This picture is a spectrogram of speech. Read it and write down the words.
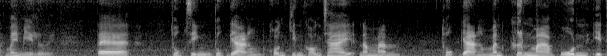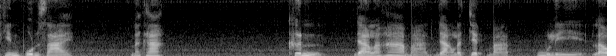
บไม่มีเลย แต่ทุกสิ่งทุกอย่างของกินของใช้น้ำมัน ทุกอย่างมันขึ้นมาปูนอิฐหินปูนทรายนะคะ ขึ้นอย่างละห้าบาท อย่างละเจ็ดบาท บุหรี่เหล้า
